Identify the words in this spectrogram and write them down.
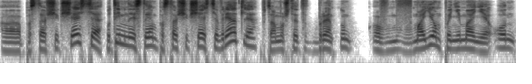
э, поставщик счастья, вот именно STM поставщик счастья вряд ли, потому что этот бренд, ну, в, в моем понимании, он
